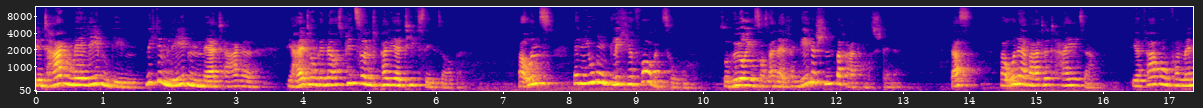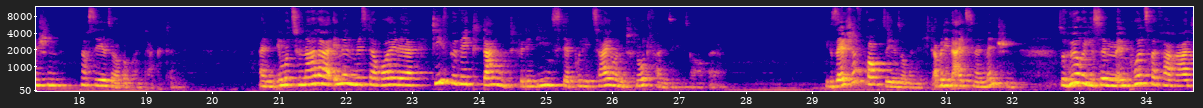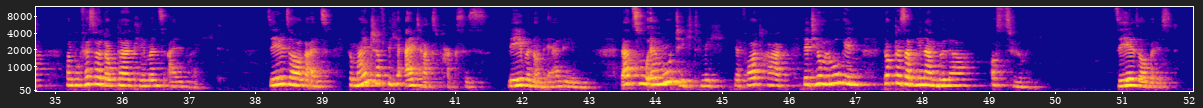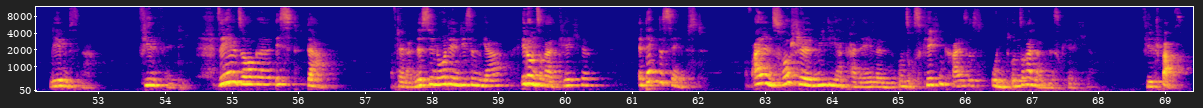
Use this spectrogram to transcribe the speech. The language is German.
Den Tagen mehr Leben geben, nicht im Leben mehr Tage, die Haltung in der Hospiz- und Palliativseelsorge. Bei uns werden Jugendliche vorgezogen, so höre ich es aus einer evangelischen Beratungsstelle. Das war unerwartet heilsam, die Erfahrung von Menschen nach Seelsorgekontakten. Ein emotionaler Innenminister Reul, der tief bewegt dankt für den Dienst der Polizei und Notfallseelsorge. Die Gesellschaft braucht Seelsorge nicht, aber den einzelnen Menschen. So höre ich es im Impulsreferat von Professor Dr. Clemens Albrecht. Seelsorge als gemeinschaftliche Alltagspraxis, Leben und Erleben. Dazu ermutigt mich der Vortrag der Theologin Dr. Sabrina Müller aus Zürich. Seelsorge ist lebensnah, vielfältig. Seelsorge ist da. Auf der Landessynode in diesem Jahr, in unserer Kirche, entdeckt es selbst. Auf allen Social-Media-Kanälen unseres Kirchenkreises und unserer Landeskirche. Viel Spaß!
